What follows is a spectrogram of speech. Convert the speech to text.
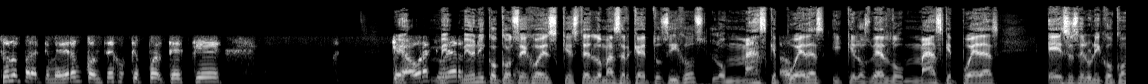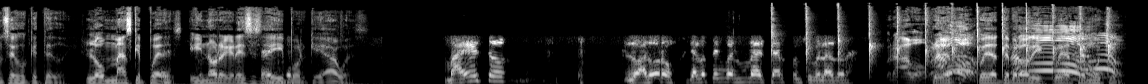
Solo para que me diera un consejo, que, que, que, que ahora mi, único consejo es que estés lo más cerca de tus hijos, lo más que puedas y que los veas lo más que puedas. Ese es el único consejo que te doy, lo más que puedas. Y no regreses ahí porque aguas. Maestro, lo adoro, ya lo tengo en un altar con su veladora. Bravo, bravo. Cuídate, Brody, cuídate mucho.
